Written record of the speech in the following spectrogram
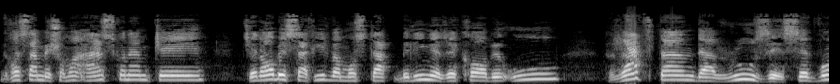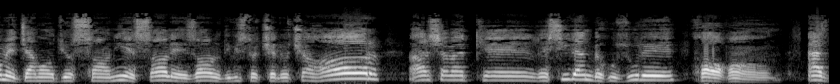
می‌خواستم به شما عرض کنم که جناب سفیر و مستقبلین رکاب او رفتن در روز سوم جمادی و ثانی سال 1244 عرض شود که رسیدن به حضور خاقان. از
